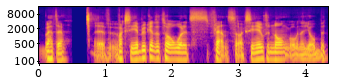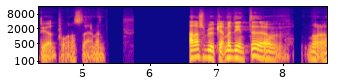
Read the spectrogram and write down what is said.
vad heter det? Uh, vaccin. Jag brukar inte ta årets flensavaccin. Jag har gjort det någon gång när jobbet bjöd på något sådär. Men annars brukar men det är inte av några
